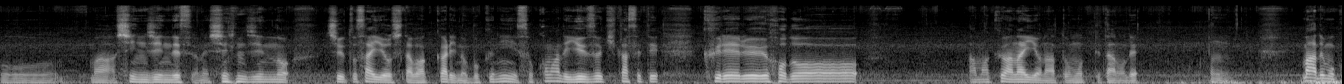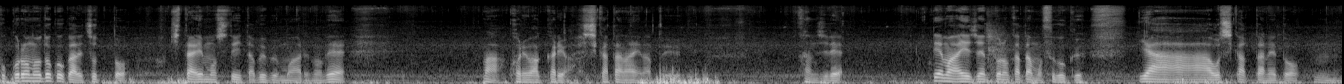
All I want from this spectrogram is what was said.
こうまあ新人ですよね。新人の中途採用したばっかりの僕にそこまで融通聞かせてくれるほど甘くはないよなと思ってたので、うん、まあでも心のどこかでちょっと期待もしていた部分もあるのでまあこればっかりは仕方ないなという感じで。でまあエージェントの方もすごくいやー惜しかったねと、うん、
